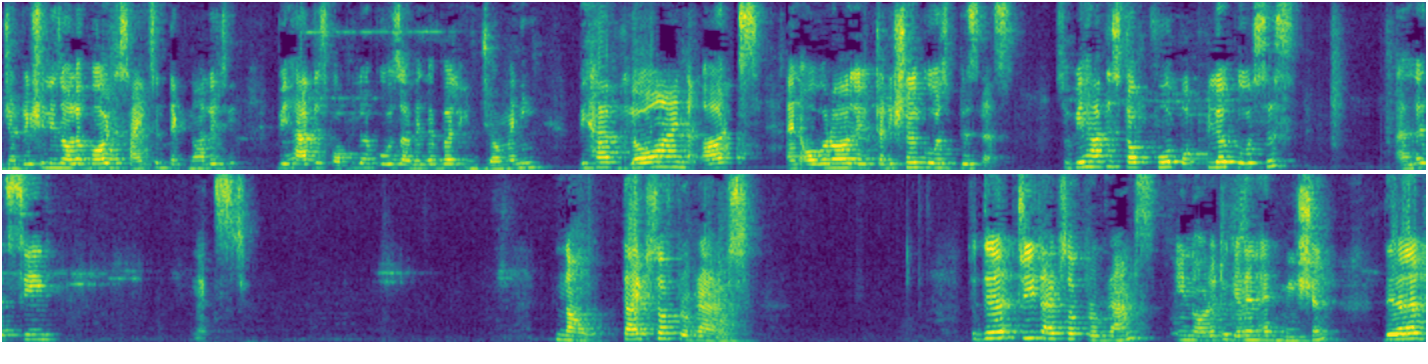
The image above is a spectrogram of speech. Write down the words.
generation is all about the science and technology. We have this popular course available in germany. We have law and arts and overall a traditional course business so we have these top four popular courses and let's see next. Now types of programs. So there are three types of programs in order to get an admission. There are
